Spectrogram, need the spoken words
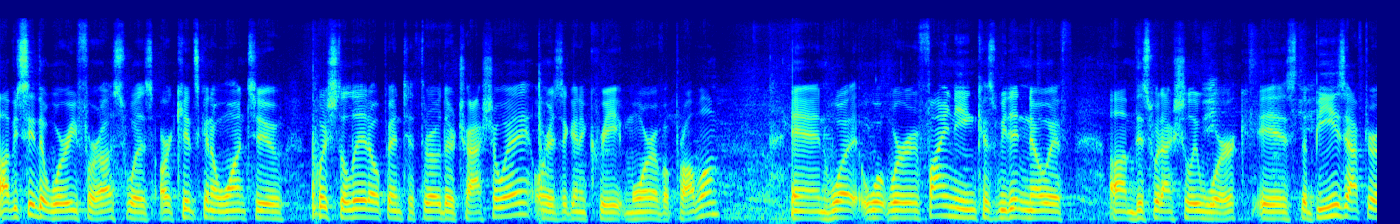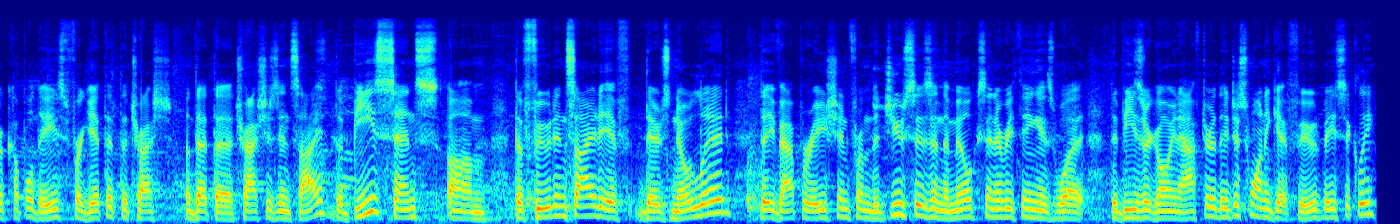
Obviously, the worry for us was are kids going to want to push the lid open to throw their trash away, or is it going to create more of a problem? And what, what we're finding, because we didn't know if um, this would actually work is the bees after a couple days forget that the trash that the trash is inside. The bees sense um, the food inside if there's no lid. The evaporation from the juices and the milks and everything is what the bees are going after. They just want to get food basically.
